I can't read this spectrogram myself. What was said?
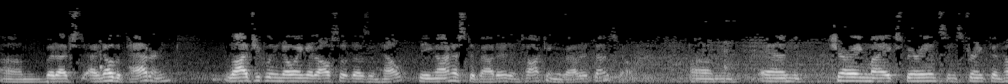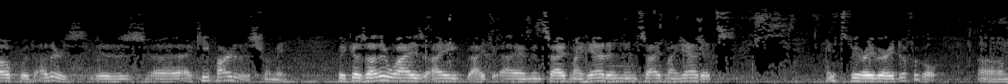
Um, but I've, I know the pattern. Logically knowing it also doesn't help. Being honest about it and talking about it does help. Um, and sharing my experience and strength and hope with others is uh, a key part of this for me. Because otherwise, I, I, I am inside my head, and inside my head, it's it's very very difficult. Um,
